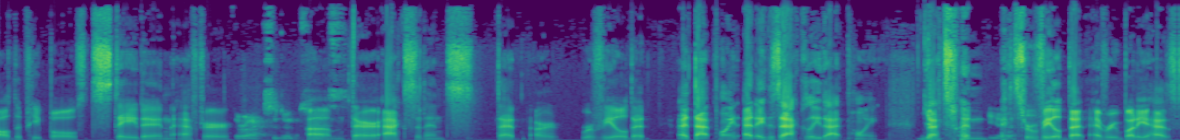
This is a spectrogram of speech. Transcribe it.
all the people stayed in after Their accidents. um, yes. their accidents that are revealed at at that point at exactly that point. That's when Yeah. it's revealed that everybody has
